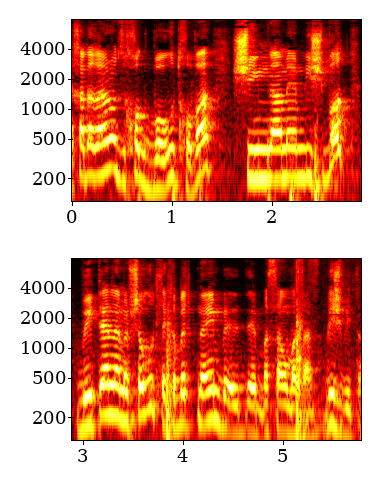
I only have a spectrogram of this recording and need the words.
אחד הרעיונות זה חוק בורות חובה, שימנע מהם לשבות, וייתן להם אפשרות לקבל תנאים במשא ומתן, בלי שביתה.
